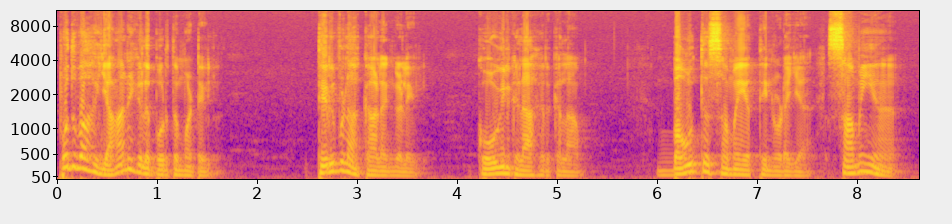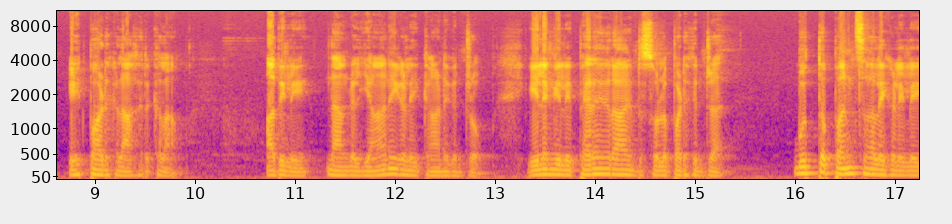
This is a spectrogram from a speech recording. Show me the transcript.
பொதுவாக யானைகளை பொறுத்த மட்டில் திருவிழா காலங்களில் கோவில்களாக இருக்கலாம் பௌத்த சமயத்தினுடைய சமய ஏற்பாடுகளாக இருக்கலாம். அதிலே நாங்கள் யானைகளை காணுகின்றோம். இலங்கையிலே பெரேரா என்று சொல்லப்படுகின்ற புத்த பன்சாலைகளிலே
